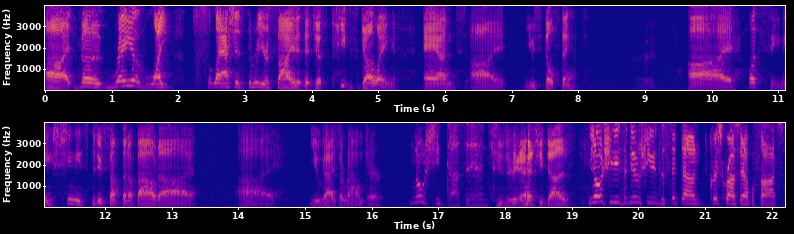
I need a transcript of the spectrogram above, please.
Uh, the ray of light slashes through your side as it just keeps going, and uh, you still stand. All right. Uh, let's see. Ne- She needs to do something about uh, uh, you guys around her. No, she doesn't. yeah, she does. You know what she needs to do? She needs to sit down, crisscross applesauce,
